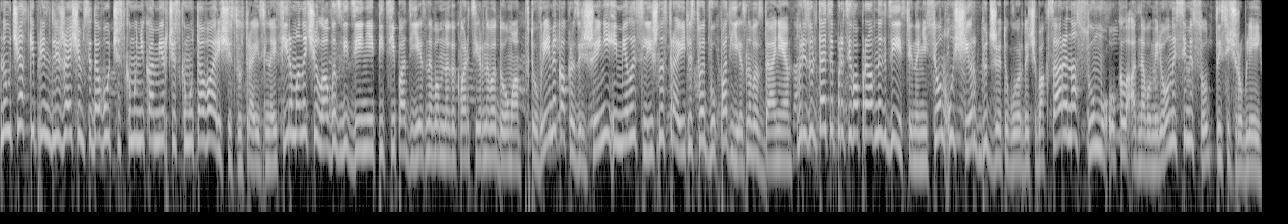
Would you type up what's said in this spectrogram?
На участке, принадлежащем садоводческому некоммерческому товариществу, строительная фирма начала возведение пятиподъездного многоквартирного дома, в то время как разрешение имелось лишь на строительство двухподъездного здания. В результате противоправных действий нанесен ущерб бюджету города Чебоксары на сумму около 1 миллиона 700 тысяч рублей.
